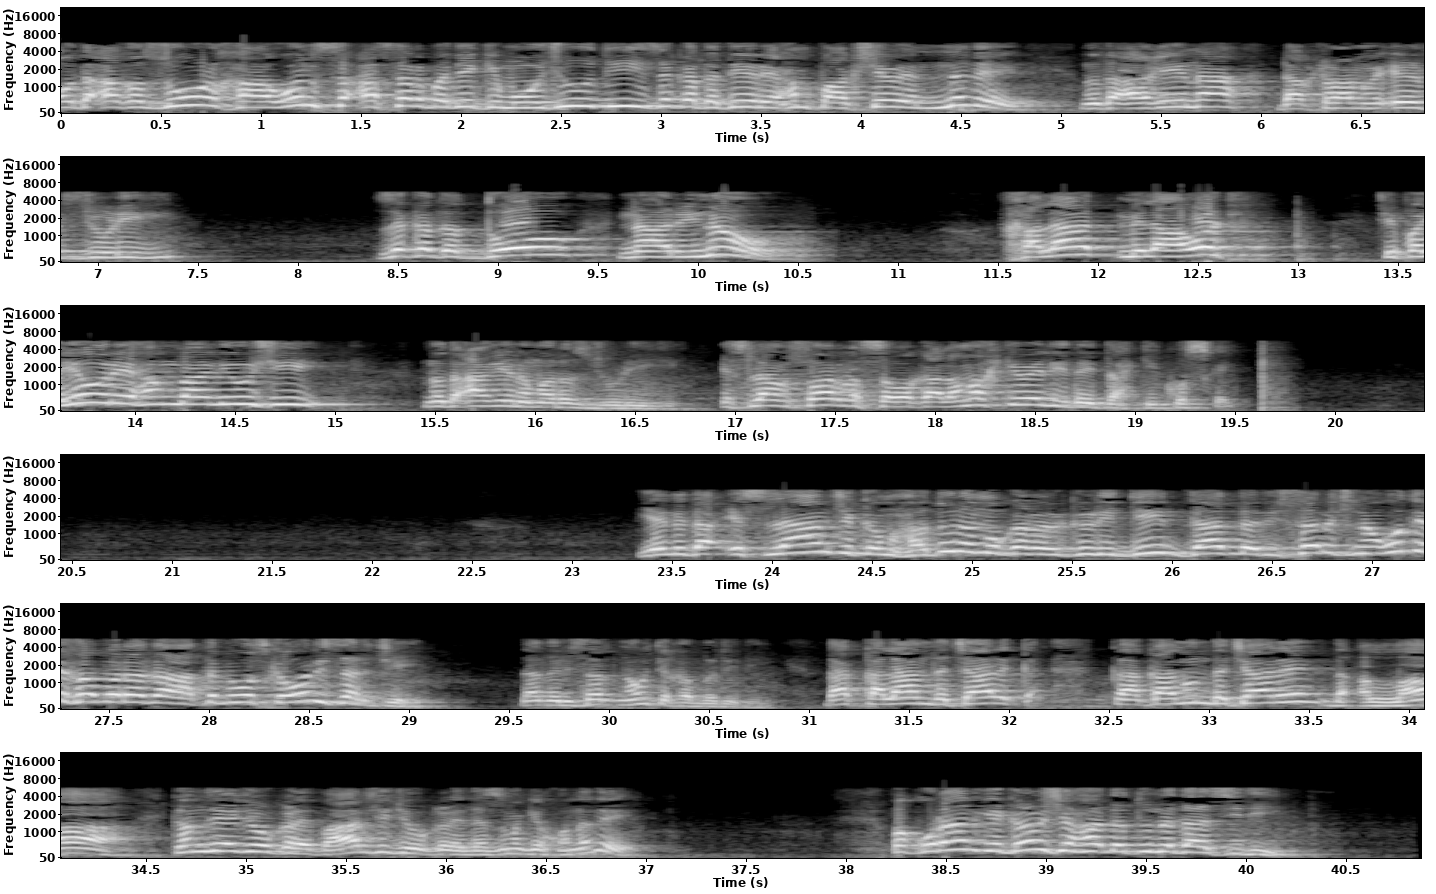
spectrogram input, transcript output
او د اغزور خاون سره اثر بده کې موجود دي ځکه د دې رحم پاک شوی نه دی نو د اغې نه ډاکټرانو ایډز جوړیږي ځکه د دوو نارینه خلات ملاوت چې په یو رحم باندې وشي نو د اغې نه مرز جوړیږي اسلام سوار رسو کاله مخ کې ویلي د تحقیق اوس کوي یعنی دا اسلام چې کوم حدونه مقرر کړی دي دا د ریسرچ نه اوته خبره ده ته اوس کوو ریسرچ دا د ریسرچ نه اوته خبره دي دا کلام د چاره کا قانون د چاره د الله کمزې جوړ کړي بهر شي جوړ کړي دسمه کې خونه ده په قران کې ګڼ شهادتونه داسې دي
